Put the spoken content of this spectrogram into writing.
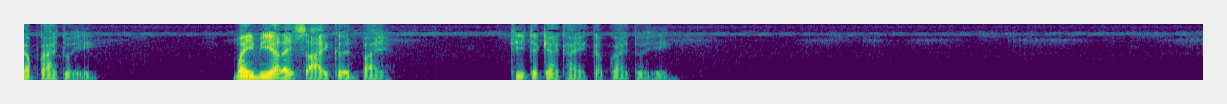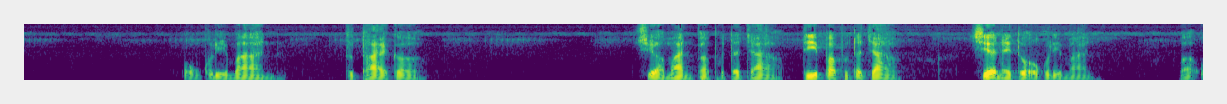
กับกายตัวเอง ไม่มีอะไรสายเกินไป ที่จะแก้ไขกับกายตัวเององคุริมาน สุดท้ายก็ เชื่อมั่นพระพุทธเจ้า ที่พระพุทธเจ้า เชื่อในตัวโอคุริมาน ว่าโอ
